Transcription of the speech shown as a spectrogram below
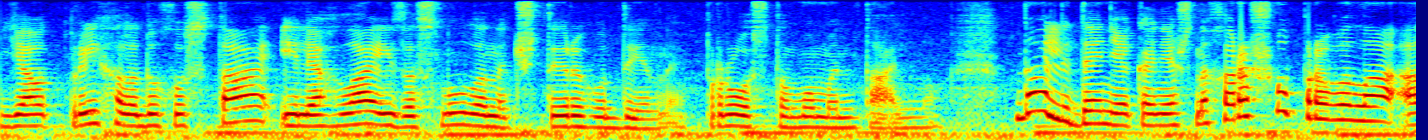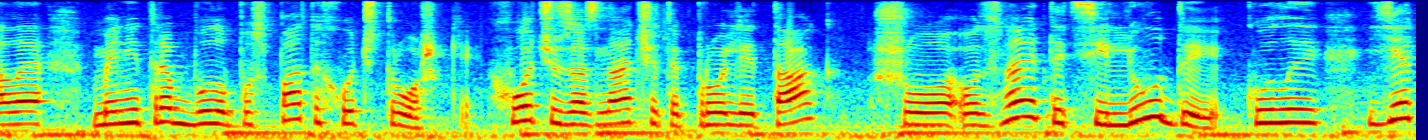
Я от приїхала до хоста і лягла і заснула на 4 години. Просто моментально. Далі день я, звісно, хорошо провела, але мені треба було поспати хоч трошки. Хочу зазначити про літак, що от знаєте, ці люди, коли як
